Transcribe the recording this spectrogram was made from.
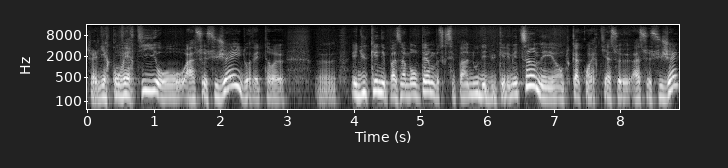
j'allais dire, convertis à ce sujet, ils doivent être... Euh, euh, éduqués n'est pas un bon terme parce que ce n'est pas à nous d'éduquer les médecins, mais en tout cas convertis à ce, à ce sujet.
